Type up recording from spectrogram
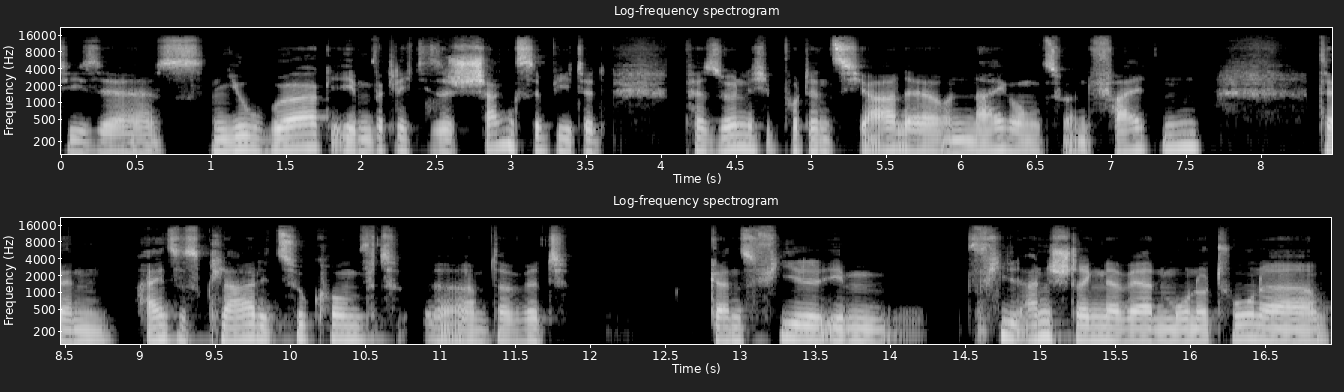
dieses New Work eben wirklich diese Chance bietet, persönliche Potenziale und Neigungen zu entfalten. Denn eins ist klar, die Zukunft, äh, da wird ganz viel eben viel anstrengender werden, monotoner,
